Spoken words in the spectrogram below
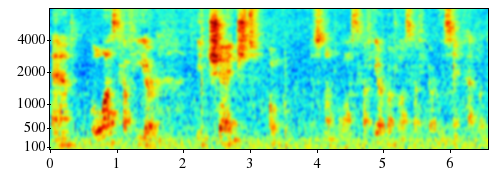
And last half year, it changed. Oh, it's not last half year, but last half year the same happened.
